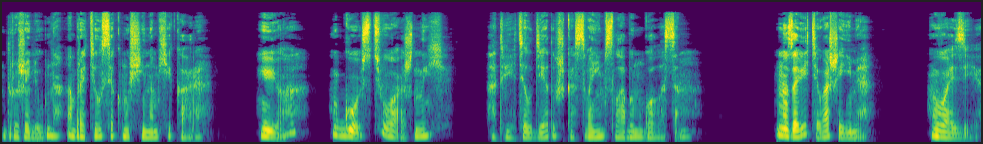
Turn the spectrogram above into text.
Дружелюбно обратился к мужчинам Хикара. «Я гость важный», — ответил дедушка своим слабым голосом. «Назовите ваше имя». «Вазир».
